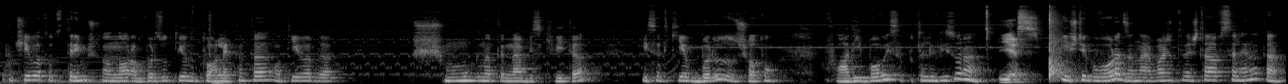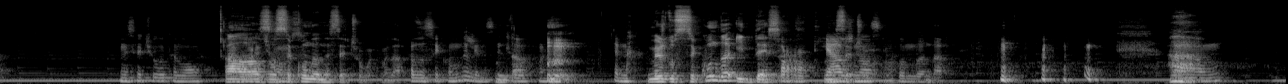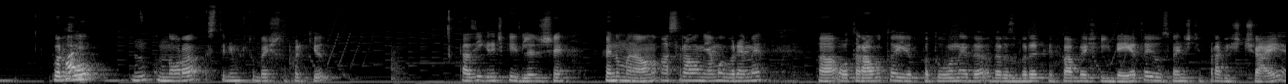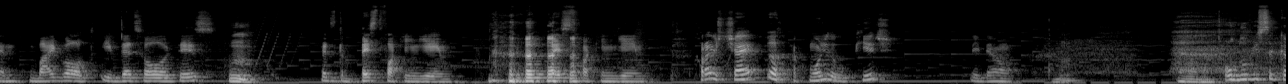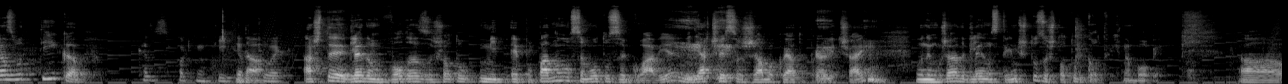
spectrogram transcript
почиват от стримчето на Нора, бързо отиват до туалетната, отиват да шмугнат една бисквита и са такива бързо, защото Влади и Боби са по телевизора Yes. и ще говорят за най-важните неща в Вселената. Не се чувате лол. А, Говори за секунда не се чувахме, да. А за секунда ли не се Да. чувахме? Една. Между секунда и 10. не се Протяжна чувахме. секунда. Да. А, първо. Н- Нора стримчето беше супер кют. Тази игричка изглеждаше феноменално. Аз реално нямах време а, от работа и от пътуване да, да разбера каква беше идеята и освен, че ти правиш чай, and by God, if that's all it is, that's the best fucking game. The best fucking game. Правиш чай, а, ако може да го пиеш, идеално. О, дори се казва teacup. Казва се fucking teacup, Да. човек. Аз ще гледам вода, защото ми е попаднало самото заглавие. Видях, че е с жаба, която прави чай, но не можах да гледам стримчето, защото готвих на Боби. А,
